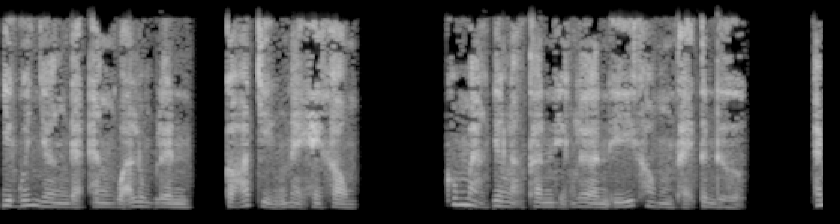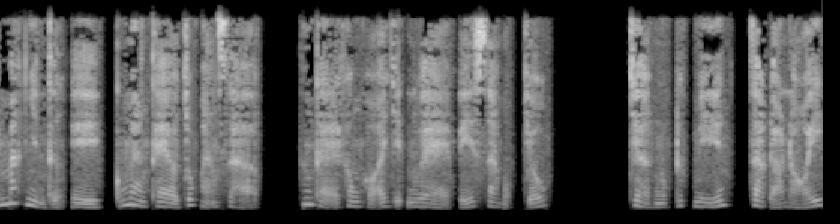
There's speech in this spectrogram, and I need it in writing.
Dương Quý Nhân đã ăn quả lung linh, có chuyện này hay không? Khuôn mặt Dương Lạng Thanh hiện lên ý không thể tin được. Ánh mắt nhìn Thượng Hy cũng mang theo chút hoảng sợ, thân thể không khỏi dịch về phía xa một chút. Chợt nút nước miếng, sau đó nói.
